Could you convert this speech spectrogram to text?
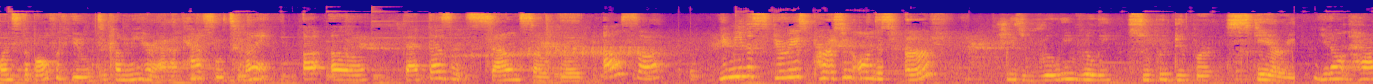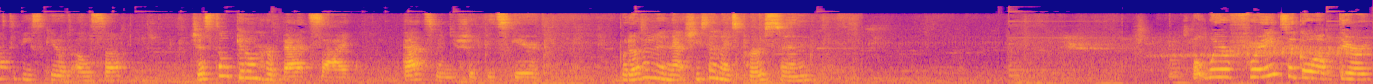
wants the both of you to come meet her at her castle tonight. Uh-oh, that doesn't sound so good. Elsa? You mean the scariest person on this earth? She's really, really super duper scary. You don't have to be scared of Elsa. Just don't get on her bad side. That's when you should be scared. But other than that, she's a nice person. But we're afraid to go up there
